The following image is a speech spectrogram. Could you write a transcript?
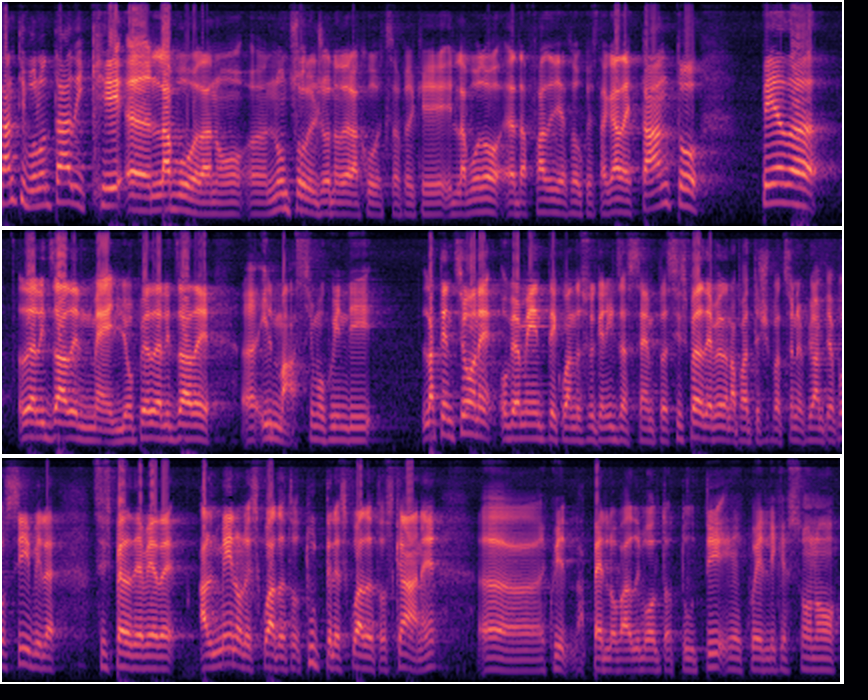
tanti volontari che eh, lavorano eh, non solo il giorno della corsa, perché il lavoro da fare dietro questa gara è tanto per realizzare il meglio, per realizzare eh, il massimo, quindi l'attenzione ovviamente quando si organizza sempre, si spera di avere una partecipazione più ampia possibile, si spera di avere almeno le squadre, tutte le squadre toscane, eh, qui l'appello va rivolto a tutti, quelli che, sono,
